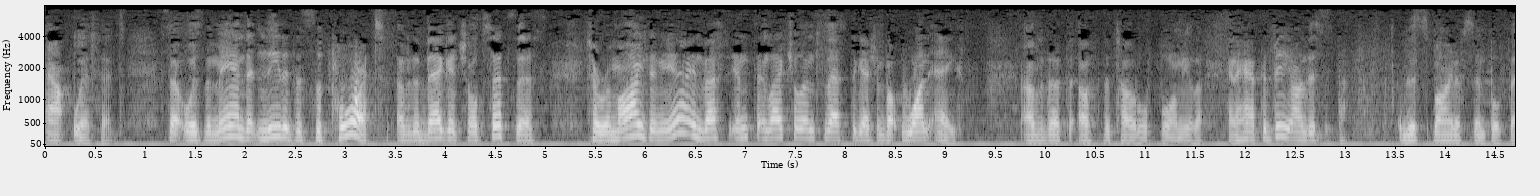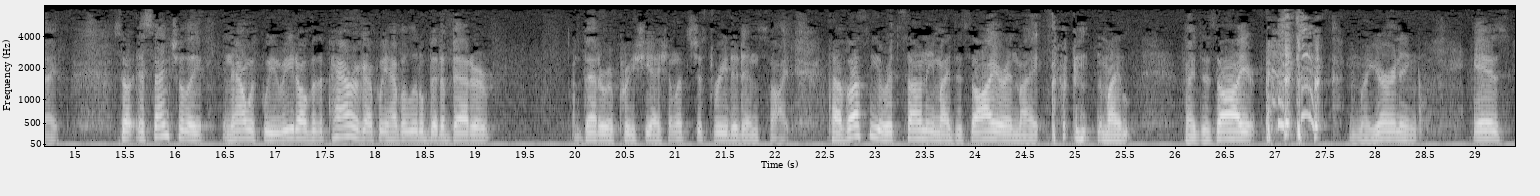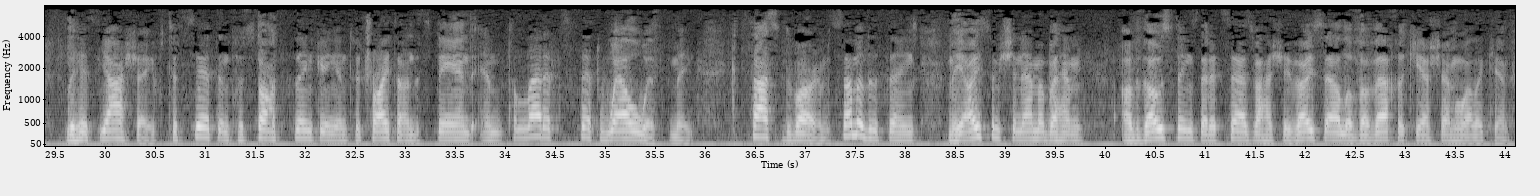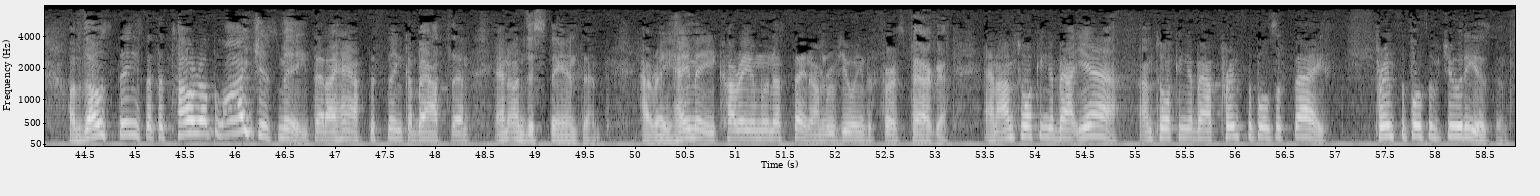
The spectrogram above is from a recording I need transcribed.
out with it. So it was the man that needed the support of the Beged Tzitzis to remind him, yeah, invest, intellectual investigation, but one eighth of the of the total formula, and it had to be on this this spine of simple faith. So essentially, now if we read over the paragraph, we have a little bit of better better appreciation. Let's just read it inside. Tavasi ritzani, my desire and my my my desire, my yearning, is to sit and to start thinking and to try to understand and to let it sit well with me. Some of the things, of those things that it says, of those things that the Torah obliges me that I have to think about them and understand them. I'm reviewing the first paragraph. And I'm talking about, yeah, I'm talking about principles of faith, principles of Judaism.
